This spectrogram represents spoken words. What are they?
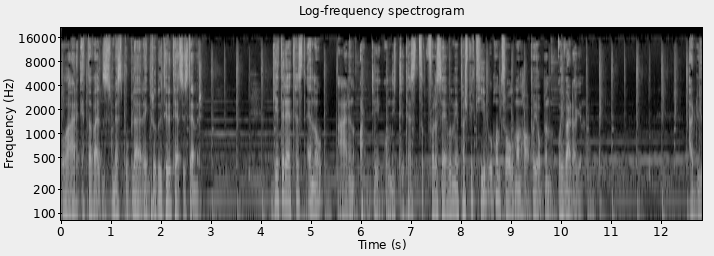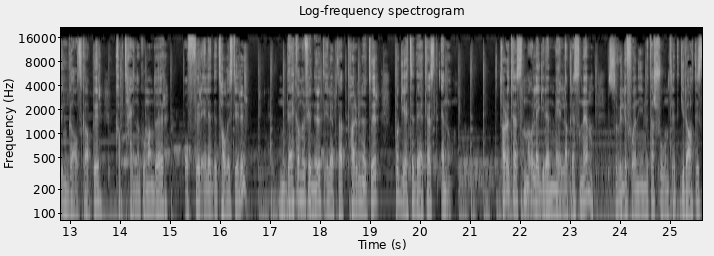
og er et av verdens mest populære produktivitetssystemer. GTD-test.no er en artig og nyttig test for å se hvor mye perspektiv og kontroll man har på jobben og i hverdagen. Er du en galskaper, kaptein og kommandør, offer eller detaljstyrer? Det kan du finne ut i løpet av et par minutter på gtdtest.no. Tar du testen og legger igjen mailadressen din, så vil du få en invitasjon til et gratis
